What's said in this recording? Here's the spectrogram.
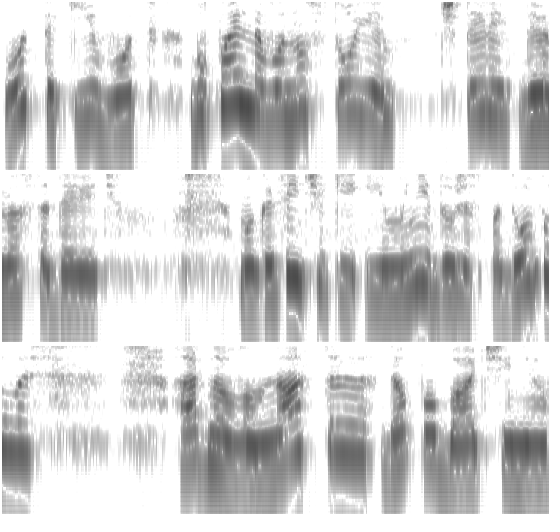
От такі от. Буквально воно стоїть 4,99 магазинчики, і мені дуже сподобалось. Гарного вам настрою, до побачення!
